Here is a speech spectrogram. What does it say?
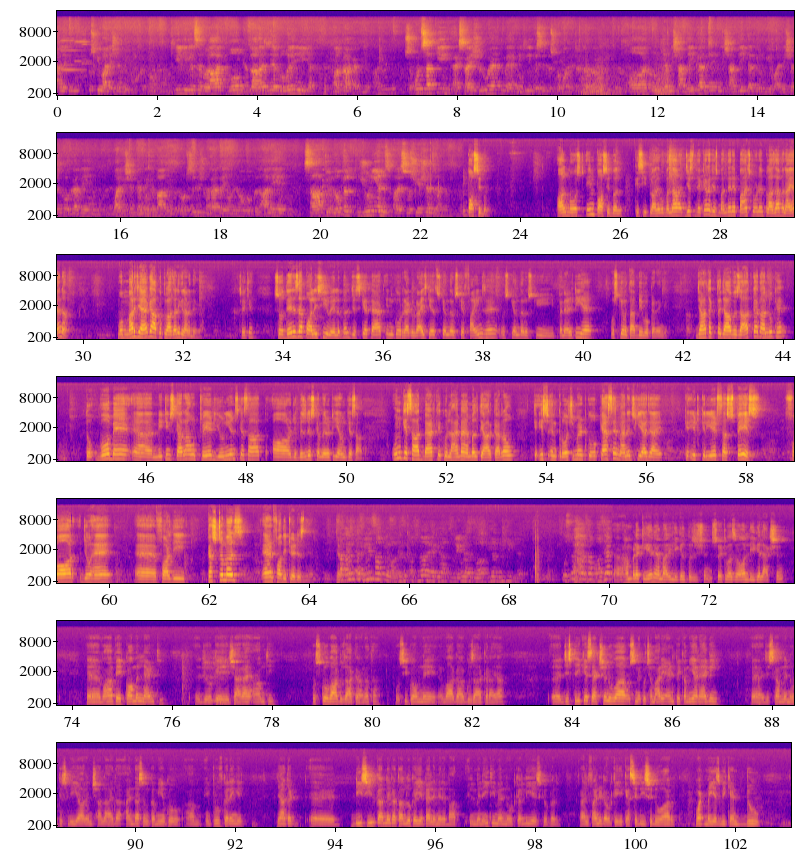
اچھا لیکن اس کی وائلیشن ہوئی۔ لیگل سے مراد وہ پلازا جس نے اپروول ہی نہیں لیا اور کھڑا کر دیا۔ سو ان سب کی ایکسرسائز شروع ہے۔ میں ویکلی بیسس اس کو مانیٹر کر رہا ہوں۔ اور ان کی ہم نشاندہی کر رہے ہیں۔ نشاندہی کر کے ان کی وائلیشن وہ کر رہے ہیں۔ وائلیشن کرنے کے بعد ان کو نوٹس ایشو کر رہے ہیں۔ ان لوگوں کو بلا لے ہیں۔ صاف جو لوکل یونینز اور ایسوسیشنز ہیں۔ پاسبل آلموسٹ امپاسبل کسی پلازا وہ بندہ جس دیکھے نا، جس بندے نے پانچ کروڑ میں پلازا بنایا نا وہ مر جائے گا، آپ کو پلازا نہیں گرانے دے گا۔ ٹھیک ہے؟ سو دیر از اے پالیسی اویلیبل جس کے تحت ان کو ریگولرائز کیا، اس کے اندر اس کے فائنز ہیں، اس کے اندر اس کی پینلٹی ہے، اس کے مطابق وہ کریں گے۔ جہاں تک تجاوزات کا تعلق ہے، تو وہ میں میٹنگز کر رہا ہوں ٹریڈ یونینز کے ساتھ اور جو بزنس کمیونٹی ہے ان کے ساتھ۔ ان کے ساتھ بیٹھ کے کوئی لائمہ عمل تیار کر رہا ہوں کہ اس انکروچمنٹ کو کیسے مینج کیا جائے، کہ it creates a space for جو ہے for the customers and for the traders there ہم بڑے کلیئر ہیں ہماری legal position so it was all legal action وہاں پہ ایک کامن لینڈ تھی جو کہ شاہراہ عام تھی۔ اس کو واہ گزار کرانا تھا۔ اسی کو ہم نے واہ گزار کرایا۔ جس طریقے سے ایکشن ہوا اس میں کچھ ہمارے اینڈ پہ کمیاں رہ گئیں۔ جس کا ہم نے نوٹس لیا اور انشاءاللہ آئندہ آئندہ سے ان کمیوں کو ہم امپروو کریں گے۔ جہاں تک ڈی سیل کرنے کا تعلق ہے، یہ پہلے میرے بات علم میں نہیں تھی، میں نوٹ کر لی ہے، اس کے اوپر آئی فائنڈ اٹ آؤٹ کہ یہ کیسے ڈی سیل ہو اور what means we can do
